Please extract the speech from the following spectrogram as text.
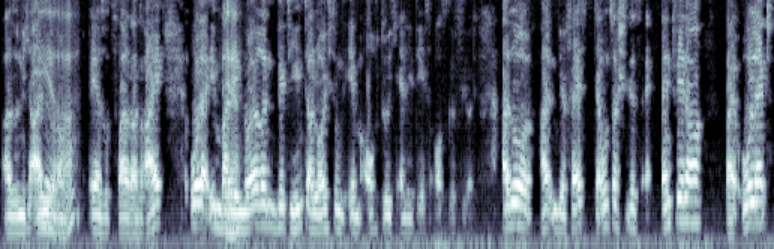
also nicht eine, ja. sondern eher so zwei oder drei. Oder eben bei ja. den neueren wird die Hinterleuchtung eben auch durch LEDs ausgeführt. Also halten wir fest, der Unterschied ist entweder bei OLED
